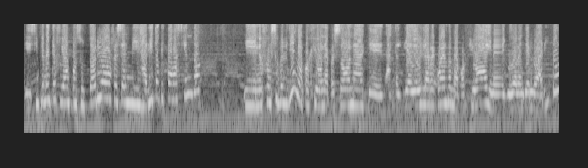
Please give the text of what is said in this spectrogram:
Y simplemente fui a un consultorio a ofrecer mi jarito que estaba haciendo y me fue súper bien, me acogió una persona que hasta el día de hoy la recuerdo, me acogió y me ayudó a vender los aritos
